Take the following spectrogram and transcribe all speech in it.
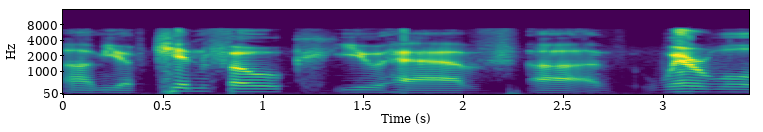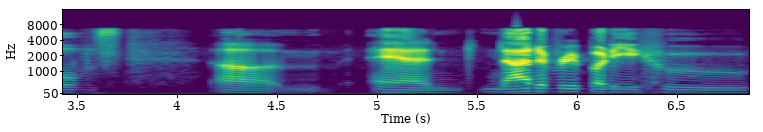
Um, you have kinfolk, you have uh, werewolves, um, and not everybody who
